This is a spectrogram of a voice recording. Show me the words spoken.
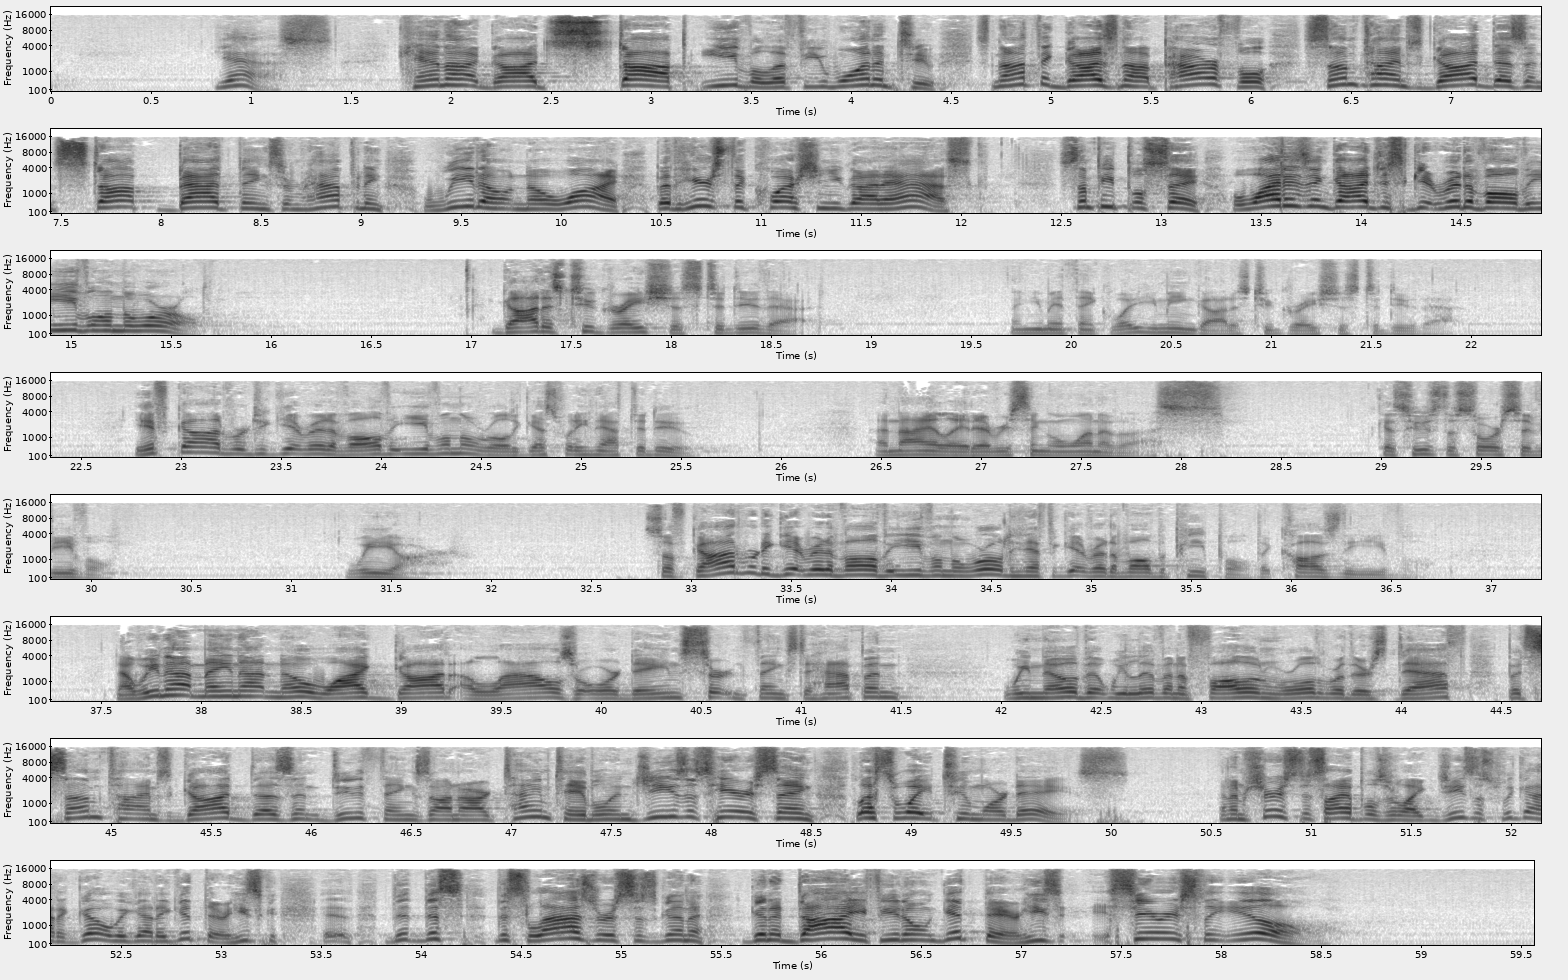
Yes. Cannot God stop evil if he wanted to? It's not that God's not powerful. Sometimes God doesn't stop bad things from happening. We don't know why. But here's the question you got to ask. Some people say, well, why doesn't God just get rid of all the evil in the world? God is too gracious to do that. And you may think, what do you mean God is too gracious to do that? If God were to get rid of all the evil in the world, guess what he'd have to do? Annihilate every single one of us. Because who's the source of evil? We are. So if God were to get rid of all the evil in the world, he'd have to get rid of all the people that cause the evil. Now, we not, may not know why God allows or ordains certain things to happen, we know that we live in a fallen world where there's death, but sometimes God doesn't do things on our timetable. And Jesus here is saying, let's wait two more days. And I'm sure his disciples are like, Jesus, we got to go. We got to get there. He's, this, this Lazarus is going to die if you don't get there. He's seriously ill.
